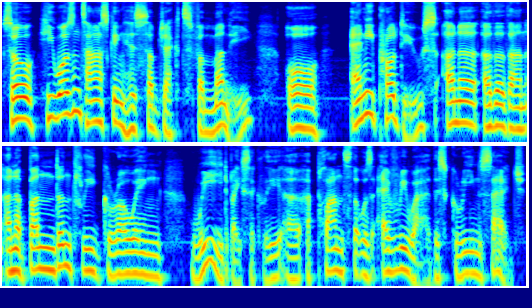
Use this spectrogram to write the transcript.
so he wasn't asking his subjects for money or any produce other than an abundantly growing weed, basically, a, a, plant that was everywhere, this green sedge.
